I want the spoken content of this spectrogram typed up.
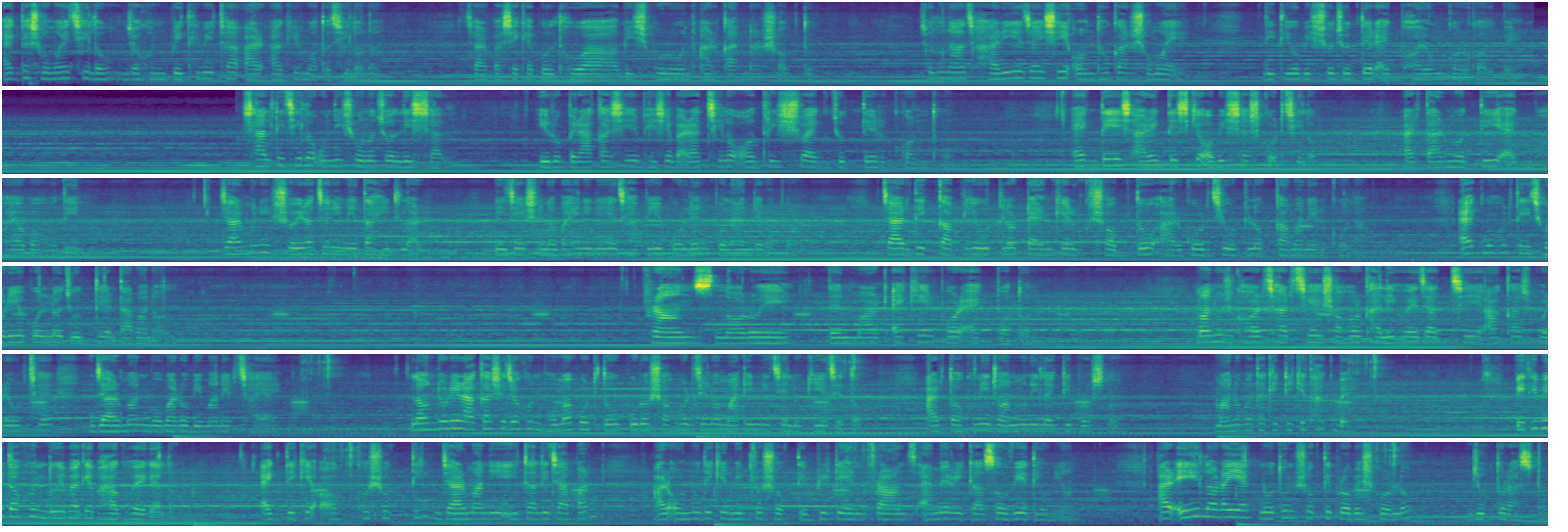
একটা সময় ছিল যখন পৃথিবীটা আর আগের মতো ছিল না। চারপাশে কেবল ধোঁয়া, বিস্ফোরণ আর কান্নার শব্দ। চলুন আজ হারিয়ে যায় সেই অন্ধকার সময়ে, দ্বিতীয় বিশ্বযুদ্ধের এক ভয়ঙ্কর গল্পে। সালটি ছিল উনিশশো উনচল্লিশ সাল। ইউরোপের আকাশে ভেসে বেড়াচ্ছিল অদৃশ্য এক যুদ্ধের গন্ধ। এক দেশ আরেক দেশকে অবিশ্বাস করছিল। আর তার মধ্যেই এক ভয়াবহ দিন। জার্মানির স্বৈরাচারী নেতা হিটলার নিজের সেনাবাহিনী নিয়ে ঝাঁপিয়ে পড়লেন পোল্যান্ডের ওপর। চারদিক কাঁপিয়ে উঠল ট্যাঙ্কের শব্দ আর গর্জি উঠল কামানের গোলা। এক মুহূর্তেই ছড়িয়ে পড়ল যুদ্ধের দাবানল। ফ্রান্স, নরওয়ে, ডেনমার্ক একের পর এক পতন। মানুষ ঘর ছাড়ছে, শহর খালি হয়ে যাচ্ছে, আকাশ ভরে উঠছে জার্মান বোমারো বিমানের ছায়ায়। লন্ডনের আকাশে যখন বোমা পড়তো, পুরো শহর যেন মাটির নিচে লুকিয়ে যেত। আর তখনই জন্ম নিল একটি প্রশ্ন মানবতা কি টিকে থাকবে? পৃথিবী তখন দুই ভাগে ভাগ হয়ে গেল। একদিকে অক্ষশক্তি, জার্মানি, ইটালি, জাপান, আর অন্যদিকে মিত্র শক্তি Britain, France, America, Soviet Union. আর এই লড়াই এক নতুন শক্তি প্রবেশ করল, যুক্তরাষ্ট্র।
